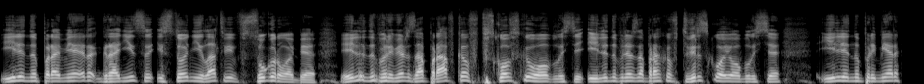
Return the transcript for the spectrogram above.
Или, например, граница Эстонии и Латвии в сугробе. Или, например, заправка в Псковской области. Или, например, заправка в Тверской области. Или, например,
